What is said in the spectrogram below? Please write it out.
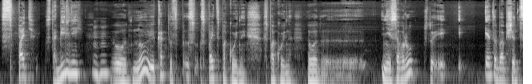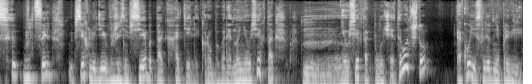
спать стабильней, угу. вот, ну и как-то спать спокойно, спокойно. Вот. Э, не совру, что это вообще цель всех людей в жизни. Все бы так хотели, грубо говоря. Но не у всех так, не у всех так получается. И вот что Какое исследование провели?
